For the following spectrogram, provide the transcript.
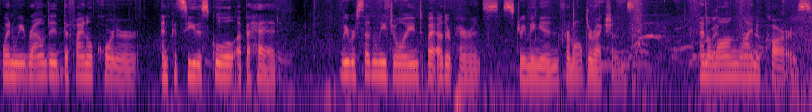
When we rounded the final corner and could see the school up ahead, we were suddenly joined by other parents streaming in from all directions, and a long line of cars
